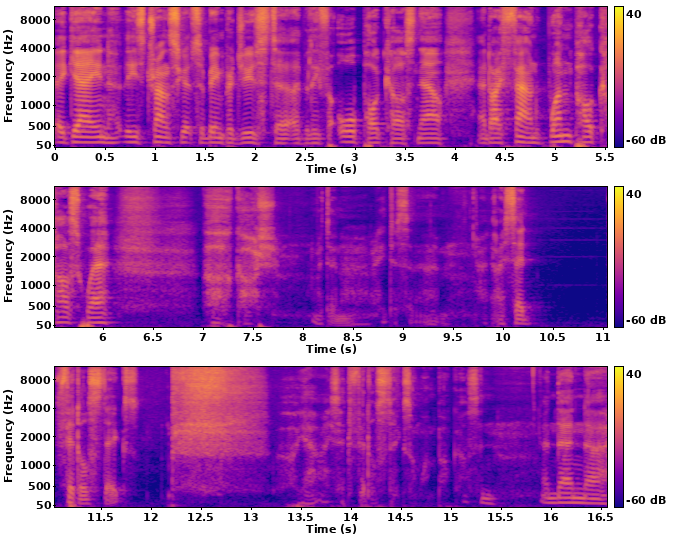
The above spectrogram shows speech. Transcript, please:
Again, these transcripts are being produced, uh, I believe, for all podcasts now. And I found one podcast where, oh gosh, I don't know. I hate to say. Um, I said fiddlesticks. Oh yeah, I said fiddlesticks on one podcast, and and then uh,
